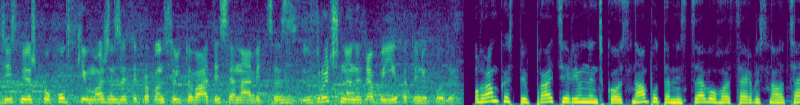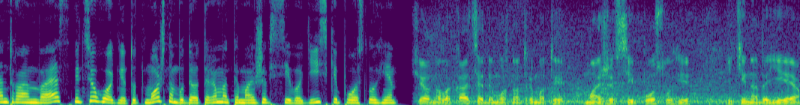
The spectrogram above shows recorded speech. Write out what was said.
здійснюєш покупки, можна зайти проконсультуватися навіть. Це зручно, не треба їхати нікуди. У рамках співпраці рівненського СНАПу та місцевого сервісного центру МВС від сьогодні тут можна буде отримати майже всі водійські послуги. Ще одна локація, де можна отримати майже всі послуги, які надає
